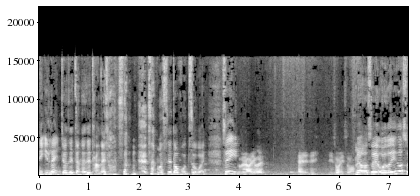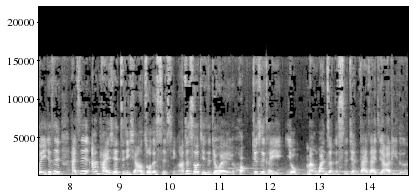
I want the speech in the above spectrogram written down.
你一累，你就是真的是躺在床上，什么事都不做哎。所以对啊，因为哎，你你说你说没有，所以我我一说，所以就是还是安排一些自己想要做的事情啊。这时候其实就会花，就是可以有蛮完整的时间待在家里的。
